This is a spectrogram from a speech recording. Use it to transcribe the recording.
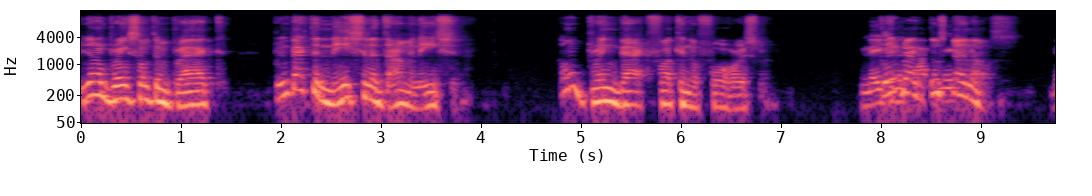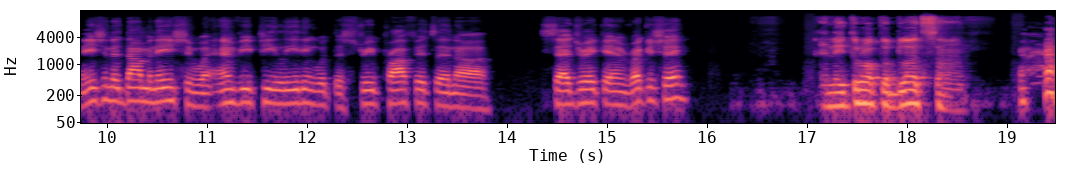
If you're gonna bring something back, bring back the Nation of Domination. Don't bring back fucking the Four Horsemen. Nation Bring back do something else. Nation of Domination with MVP leading with the Street Profits and uh Cedric and Ricochet. And they throw up the blood sign. They're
